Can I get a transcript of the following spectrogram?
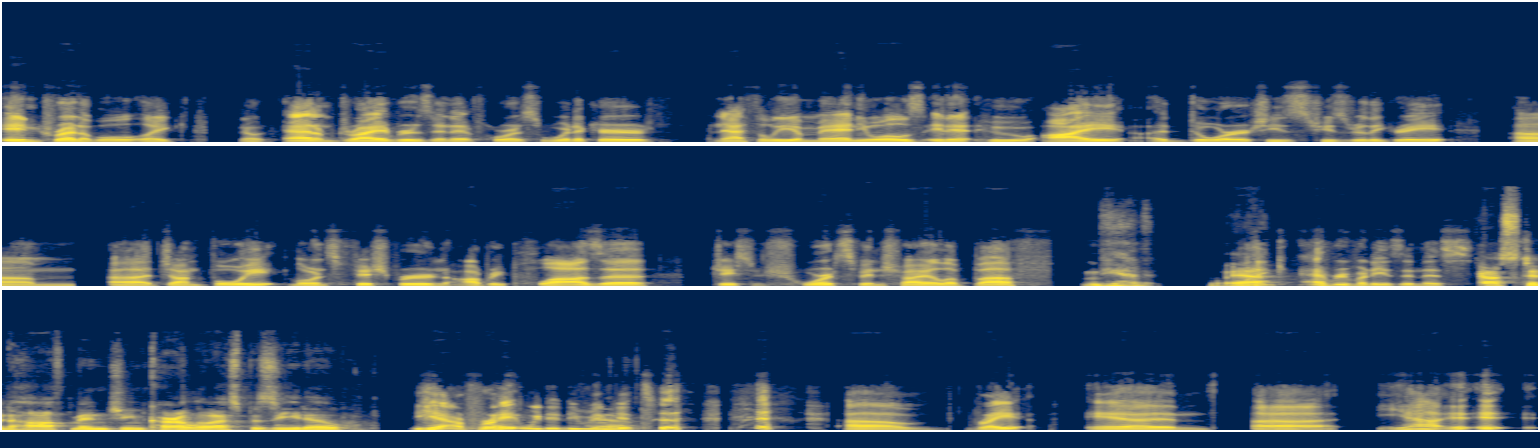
incredible. Like, you know, Adam Driver's in it, Forest Whitaker, Nathalie Emmanuel's in it, who I adore. She's she's really great. Um, uh, Jon Voight, Laurence Fishburne, Aubrey Plaza, Jason Schwartzman, Shia LaBeouf. yeah, yeah. Like everybody's in this. Dustin Hoffman, Giancarlo Esposito. Yeah, right. We didn't even Yeah. get to um right. And uh yeah, it, it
